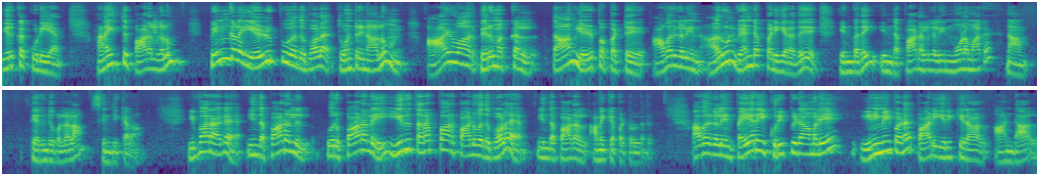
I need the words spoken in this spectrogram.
இருக்கக்கூடிய அனைத்து பாடல்களும் பெண்களை எழுப்புவது போல தோன்றினாலும் ஆழ்வார் பெருமக்கள் தாம் எழுப்பப்பட்டு அவர்களின் அருள் வேண்டப்படுகிறது என்பதை இந்த பாடல்களின் மூலமாக நாம் தெரிந்து கொள்ளலாம் சிந்திக்கலாம். இவ்வாறாக இந்த பாடலில் ஒரு பாடலை இரு தரப்பார் பாடுவது போல இந்த பாடல் அமைக்கப்பட்டுள்ளது. அவர்களின் பெயரை குறிப்பிடாமலே இனிமைப்பட பாடியிருக்கிறாள் ஆண்டாள்.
